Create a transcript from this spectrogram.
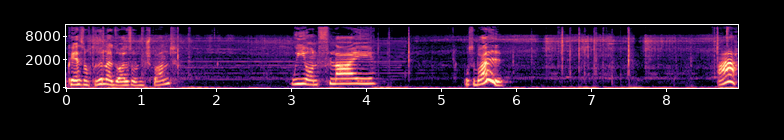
Okay, er ist noch drin, also alles entspannt. We on fly. Wo ist der Ball? Ah.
